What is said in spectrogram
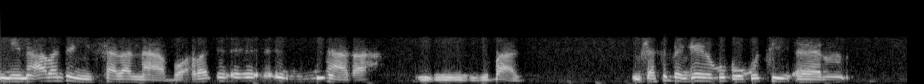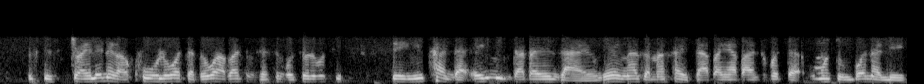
mina abantu engihlala nabo abantu enginyaka ngibazi. Mhlasimbe ngeke kube ukuthi um sijwayelene kakhulu kodwa bekwabantu mhlasimbe ukuthi sengithanda enye into abayenzayo. Ngeke ngazi ama-side abanye abantu kodwa umuntu umbona le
